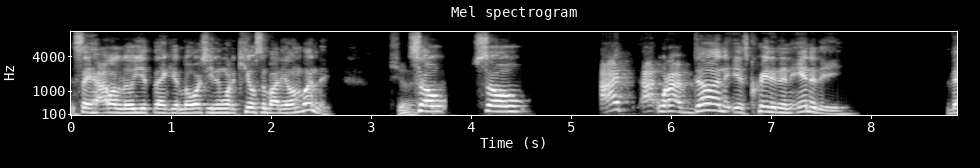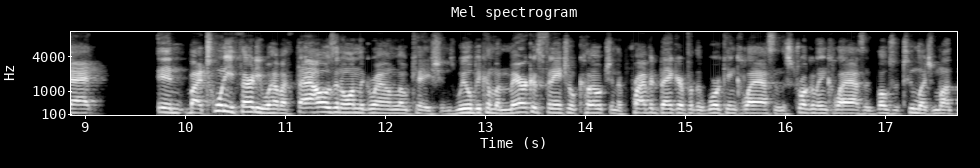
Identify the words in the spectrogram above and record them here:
and say hallelujah, thank you, Lord. So you didn't want to kill somebody on Monday. Sure. So so I, I what I've done is created an entity that in by 2030 we'll have a thousand on the ground locations. We will become America's financial coach and the private banker for the working class and the struggling class and folks with too much month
